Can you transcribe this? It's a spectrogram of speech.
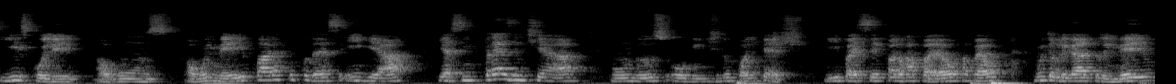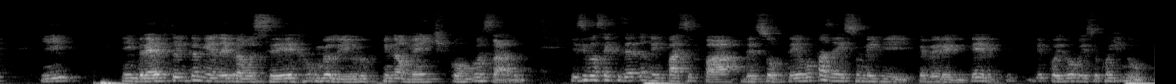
ia escolher alguns algum e-mail para que eu pudesse enviar e assim presentear um dos ouvintes do podcast. E vai ser para o Rafael. Rafael, muito obrigado pelo e-mail e em breve estou encaminhando aí para você o meu livro finalmente concursado. E se você quiser também participar desse sorteio, eu vou fazer isso no mês de fevereiro inteiro, depois eu vou ver se eu continuo.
